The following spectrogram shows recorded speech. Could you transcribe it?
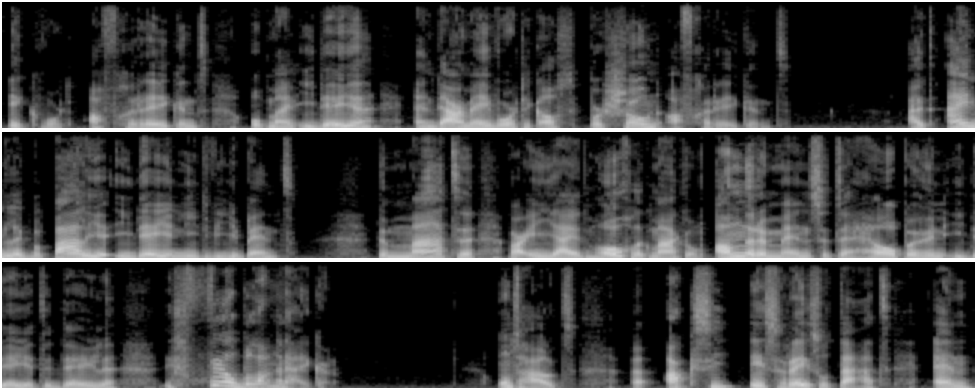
Ik word afgerekend op mijn ideeën en daarmee word ik als persoon afgerekend. Uiteindelijk bepalen je ideeën niet wie je bent. De mate waarin jij het mogelijk maakt om andere mensen te helpen hun ideeën te delen, is veel belangrijker. Onthoud, uh, actie is resultaat. En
